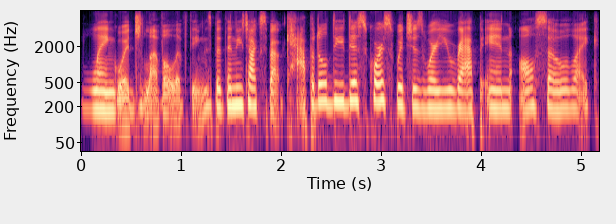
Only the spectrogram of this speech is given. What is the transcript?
language level of things. But then he talks about capital D discourse, which is where you wrap in also like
